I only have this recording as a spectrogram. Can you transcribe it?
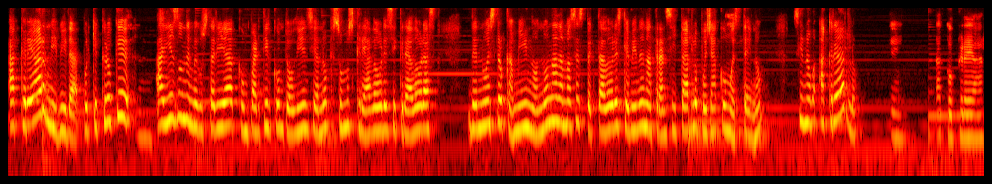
a crear mi vida, porque creo que ahí es donde me gustaría compartir con tu audiencia, ¿no? Que somos creadores y creadoras de nuestro camino, no nada más espectadores que vienen a transitarlo pues ya como esté, ¿no? Sino a crearlo. Sí, a co-crear.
